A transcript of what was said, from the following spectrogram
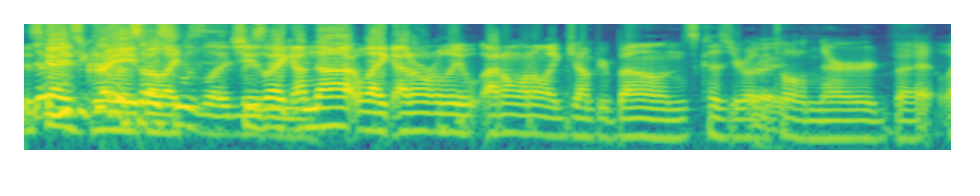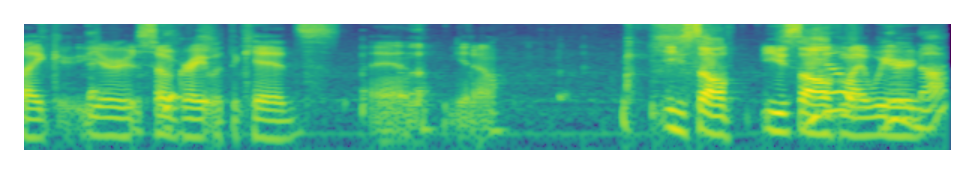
"This Yeah, guy's great," but like, was, like, she's maybe- like, "I'm not like, I don't really, I don't want to like jump your bones because you're like Right. a total nerd, but like you're so great with the kids, and you know, you solve you solve You know, my weird not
